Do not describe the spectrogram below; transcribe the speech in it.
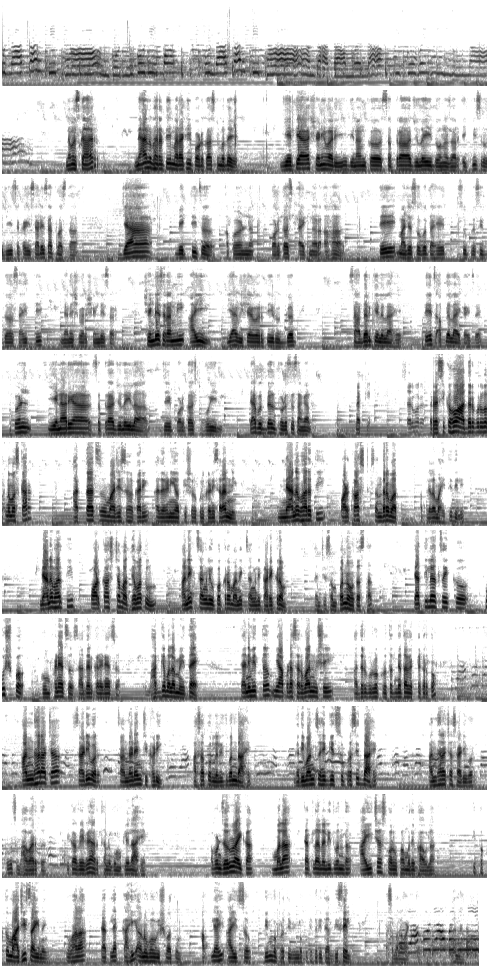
फुलासारखी छान गोरी गोरी पान. फुलासारखी छान दादा मला एक नमस्कार. ज्ञान भारती मराठी पॉडकास्टमध्ये येत्या शनिवारी दिनांक सतरा जुलै दोन हजार एकवीस रोजी सकाळी साडेसात वाजता ज्या व्यक्तीचं आपण पॉडकास्ट ऐकणार आहात ते माझ्यासोबत आहेत सुप्रसिद्ध साहित्यिक ज्ञानेश्वर शेंडे सर. शेंडे सरांनी आई या विषयावरती रुद्गत सादर केलेलं आहे तेच आपल्याला ऐकायचंय. पण येणाऱ्या सतरा जुलैला जे पॉडकास्ट होईल त्याबद्दल थोडस सांगा ना. नक्की. सर्व रसिक हो आदरपूर्वक नमस्कार. आत्ताच माझे सहकारी आदरणीय किशोर कुलकर्णी सरांनी ज्ञानभारती पॉडकास्ट संदर्भात आपल्याला माहिती दिली. ज्ञानभारती पॉडकास्टच्या माध्यमातून अनेक चांगले उपक्रम अनेक चांगले कार्यक्रम त्यांचे संपन्न होत असतात. त्यातीलच एक पुष्प गुंफण्याचं सादर करण्याचं भाग्य मला मिळत आहे त्यानिमित्त मी आपणा सर्वांविषयी आदरपूर्वक कृतज्ञता व्यक्त करतो. अंधाराच्या साडीवर चांदण्यांची खडी असा तो ललितबंद आहे. गदिमांचं हे गीत सुप्रसिद्ध आहे. अंधाराच्या साडीवर तोच भावार्थ एका वेगळ्या अर्थानं गुंफलेलं आहे. आपण जरूर ऐका मला त्यातला ललितबंध आईच्या स्वरूपामध्ये भावला. ती फक्त माझीच आई नाही तुम्हाला त्यातल्या काही अनुभव विश्वातून आपल्याही आईचं बिंब प्रतिबिंब कुठेतरी त्यात दिसेल असं मला वाटतं. धन्यवाद.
